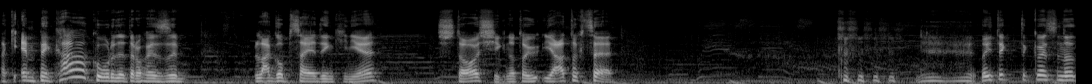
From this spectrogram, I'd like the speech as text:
Taki MPK, kurde, trochę z Black Opsa 1, nie? Sztosik, no to ja to chcę. No i te, te questy, no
